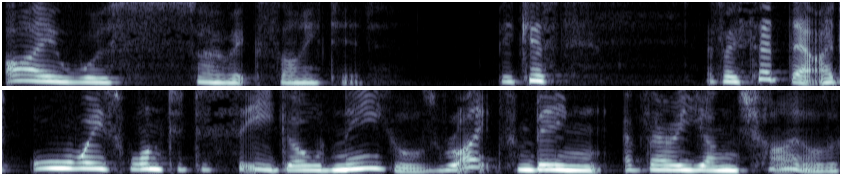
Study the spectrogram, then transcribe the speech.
I was so excited. Because, as I said there, I'd always wanted to see golden eagles, right from being a very young child,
